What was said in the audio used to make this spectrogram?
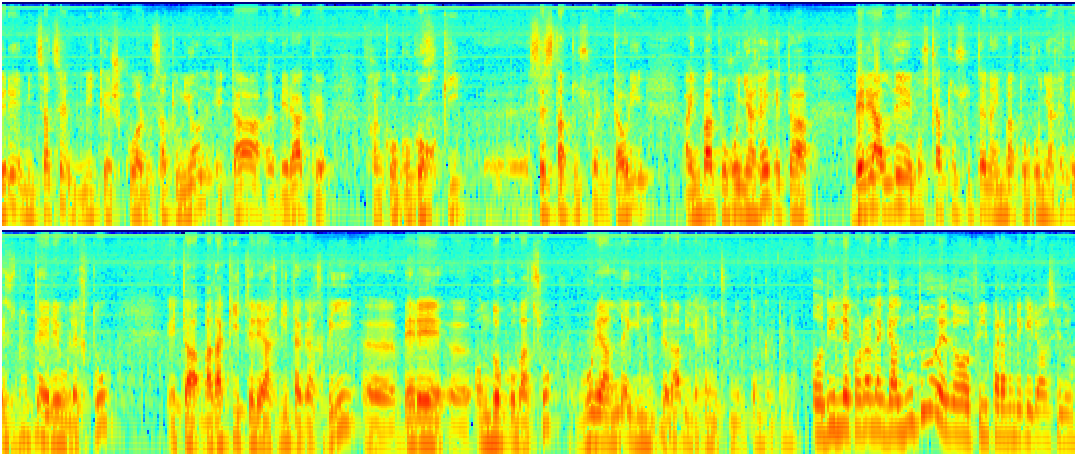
ere mintzatzen nik eskua luzatu nion eta berak Franco Gogorki uh, ez estatu zuen. Eta hori hainbat urruñarek eta bere alde bozkatu zuten hainbat urruñarrek ez dute ere ulertu, eta badakit ere argita garbi, eh, bere eh, ondoko batzuk gure alde egin dutela bigarren itzuli duten kanpaina. Odilde koralek galdu du edo Filip Aramendik irabazi du?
